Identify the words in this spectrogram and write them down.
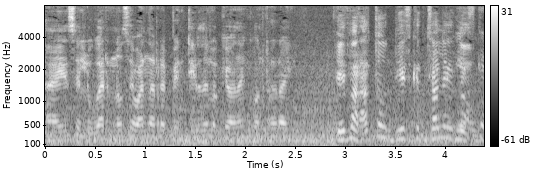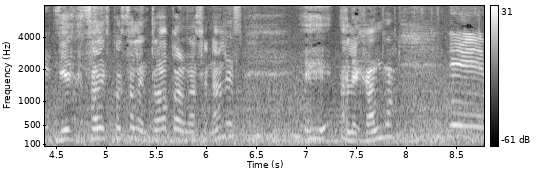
a ese lugar, no se van a arrepentir de lo que van a encontrar ahí. Es barato, 10 quetzales, no, 10 quetzales cuesta la entrada para nacionales. Eh, Alejandra. Eh,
